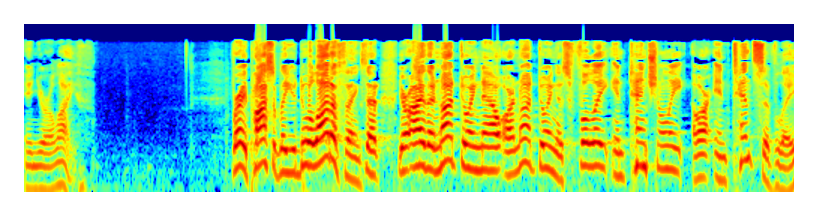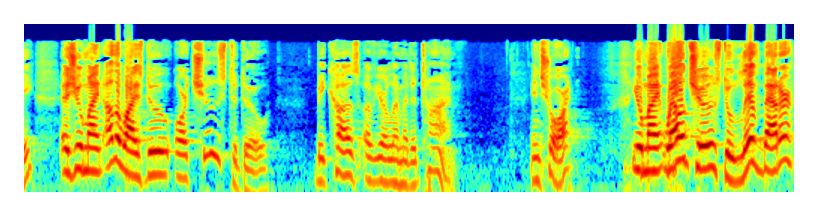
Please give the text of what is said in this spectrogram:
in your life? Very possibly you do a lot of things that you're either not doing now or not doing as fully, intentionally, or intensively as you might otherwise do or choose to do because of your limited time. In short, you might well choose to live better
